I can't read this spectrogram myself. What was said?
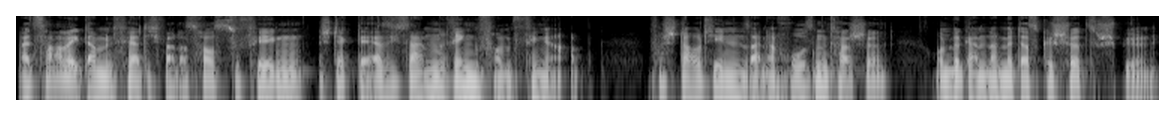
Als Harvey damit fertig war, das Haus zu fegen, steckte er sich seinen Ring vom Finger ab, verstaute ihn in seiner Hosentasche und begann damit das Geschirr zu spülen.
